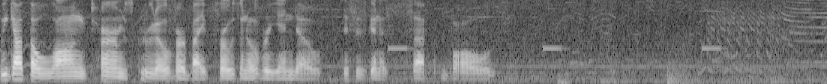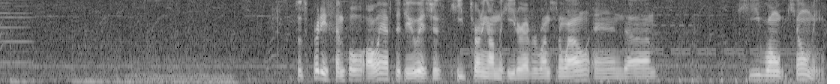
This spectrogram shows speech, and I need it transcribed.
We got the long term screwed over by Frozen over Yenndo. This is gonna suck balls. So it's pretty simple. All I have to do is just keep turning on the heater every once in a while, and um, he won't kill me.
